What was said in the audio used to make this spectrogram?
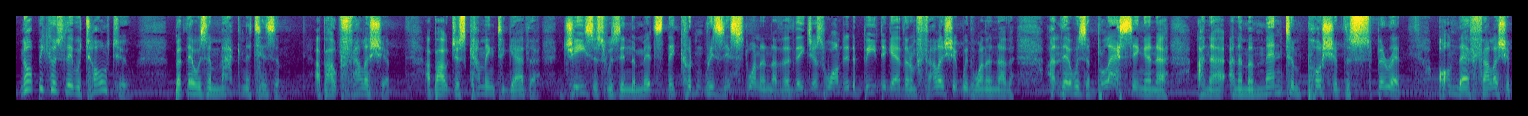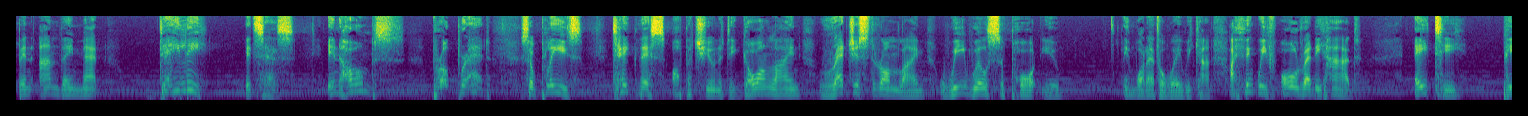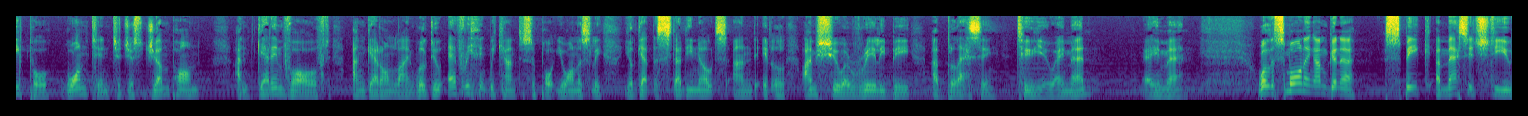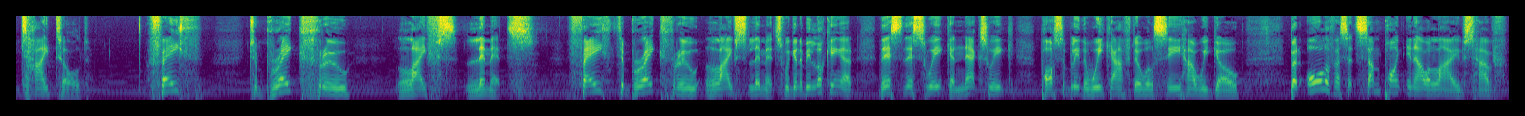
not because they were told to, but there was a magnetism about fellowship about just coming together. Jesus was in the midst. They couldn't resist one another. They just wanted to be together and fellowship with one another. And there was a blessing and a, and a, and a momentum push of the Spirit on their fellowship in, and they met daily, it says, in homes, broke bread. So please, take this opportunity. Go online, register online. We will support you in whatever way we can. I think we've already had 80 people wanting to just jump on and get involved and get online. We'll do everything we can to support you, honestly. You'll get the study notes, and it'll, I'm sure, really be a blessing to you. Amen? Amen. Well, this morning I'm going to speak a message to you titled Faith to Break Through life's limits. Faith to break through life's limits. We're going to be looking at this this week and next week, possibly the week after. We'll see how we go. But all of us at some point in our lives have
